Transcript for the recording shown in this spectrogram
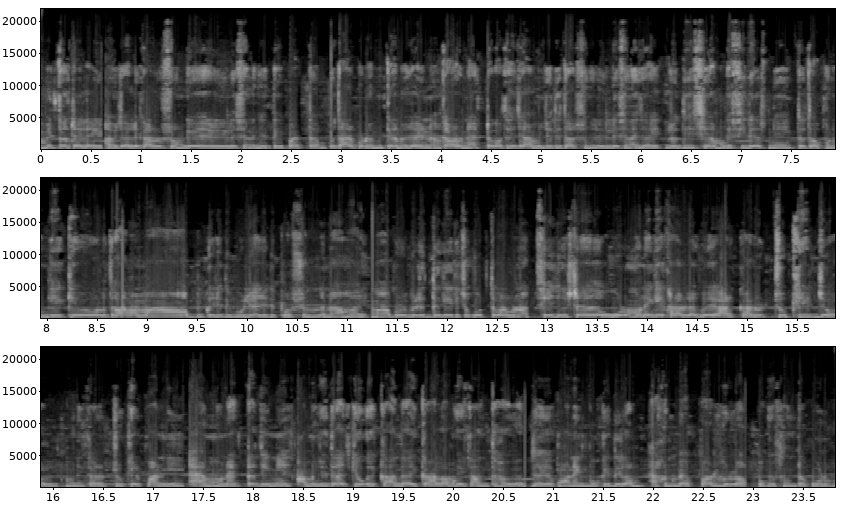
আমি তো চাইলে, আমি চাইলে কারোর সঙ্গে রিলেশনে যেতেই পারতাম। তো তারপর আমি কেন যাই না? কারণ একটা কথা যে, আমি যদি তার সঙ্গে রিলেশনে যাই, যদি সে আমাকে সিরিয়াস নেয়, তো তখন গিয়ে কি হবে বলতো? আমার মা আব্বুকে যদি বলি, আর যদি পছন্দ না হয়, মা আব্বুর বিরুদ্ধে গিয়ে কিছু করতে পারব না। সেই জিনিসটা ওর মনে গিয়ে খারাপ লাগবে। আর কারোর চোখের জল মানে কারোর চোখের পানি, এমন একটা জিনিস, আমি যদি আজকে ওকে কাঁদাই কাল আমাকে কাঁদতে হবে। যাই হোক, অনেক বকে দিলাম। এখন ব্যাপার হলো, ওকে ফোনটা করব,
